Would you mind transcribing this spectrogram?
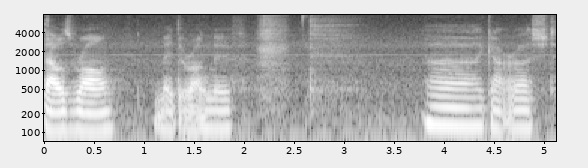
That was wrong. Made the wrong move. Uh, I got rushed.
